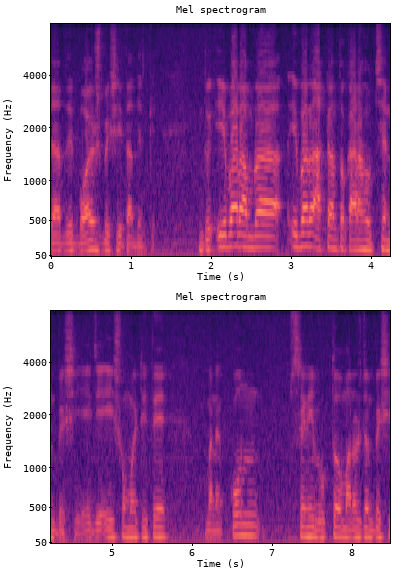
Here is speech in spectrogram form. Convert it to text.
যাদের বয়স বেশি তাদেরকে। কিন্তু এবার আমরা, এবার আক্রান্ত কারা হচ্ছেন বেশি? এই যে এই সময়টিতে মানে কোন শ্রেণীভুক্ত মানুষজন বেশি,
